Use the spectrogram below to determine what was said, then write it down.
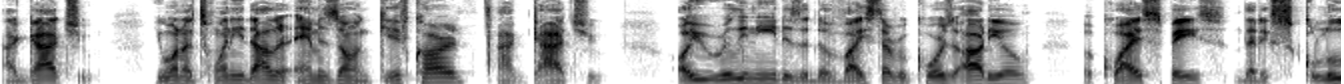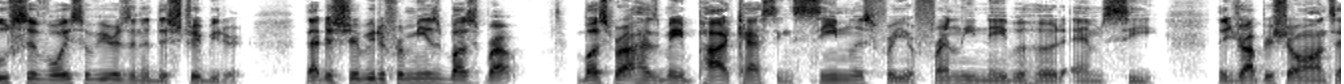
I got you. You want a $20 Amazon gift card? I got you. All you really need is a device that records audio, a quiet space, that exclusive voice of yours, and a distributor. That distributor for me is Buzzsprout. Buzzsprout has made podcasting seamless for your friendly neighborhood MC. They drop your show onto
